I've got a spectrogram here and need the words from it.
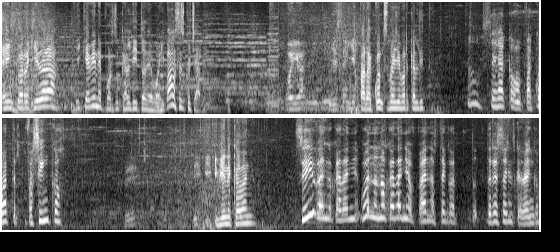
en Corregidora y que viene por su caldito de buey. Vamos a escucharlo. Oiga, ¿y este- y para cuántos va a llevar caldito? No, será como para cuatro, para cinco. ¿Y, y- y viene cada año? Sí, vengo cada año. Bueno, no cada año, apenas tengo tres años que vengo.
